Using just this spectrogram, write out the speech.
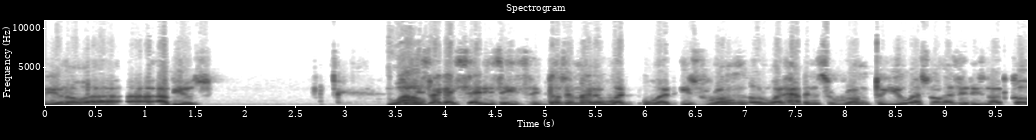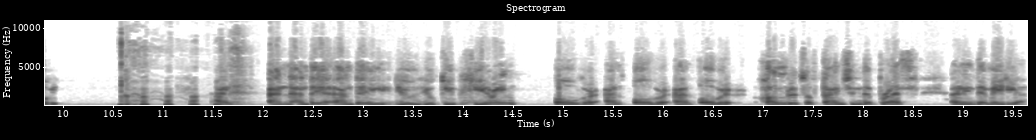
you know, uh, uh, abuse. Wow. So it's like I said, it's, it's, it doesn't matter what, what is wrong or what happens wrong to you as long as it is not COVID. and, and and they and they you you keep hearing over and over and over hundreds of times in the press and in the media.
